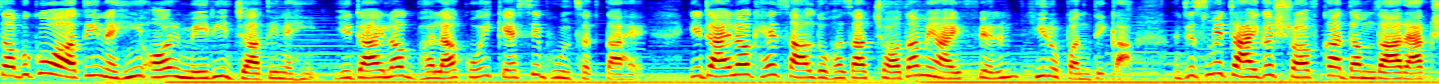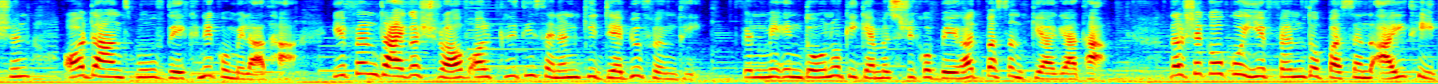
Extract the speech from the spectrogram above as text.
सबको आती नहीं और मेरी जाती नहीं। ये डायलॉग भला कोई कैसे भूल सकता है? ये डायलॉग है साल 2014 में आई फ़िल्म हीरोपंती का जिसमें टाइगर श्रॉफ का दमदार एक्शन और डांस मूव देखने को मिला था। ये फ़िल्म टाइगर श्रॉफ और कृति सेनन की डेब्यू फ़िल्म थी। फ़िल्म में इन दोनों की केमिस्ट्री को बेहद पसंद किया गया था। दर्शकों को ये फ़िल्म तो पसंद आई थी।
